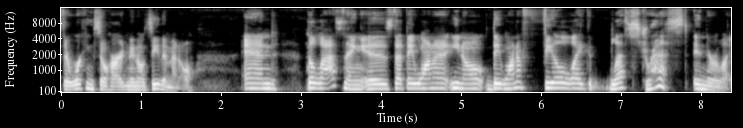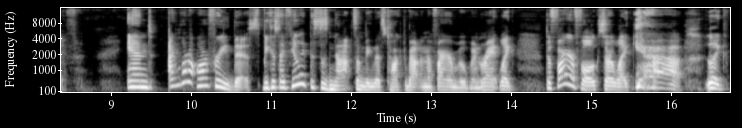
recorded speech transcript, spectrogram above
they're working so hard and they don't see them at all. And the last thing is that they want to, you know, they want to feel like less stressed in their life. And I want to offer you this because I feel like this is not something that's talked about in the fire movement, right? Like the fire folks are like, yeah, like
